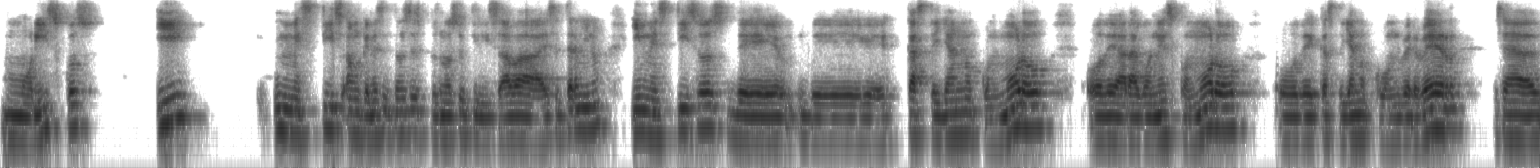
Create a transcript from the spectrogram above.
moriscos y mestizos, aunque en ese entonces pues, no se utilizaba ese término, y mestizos de, castellano con moro, o de aragonés con moro, o de castellano con berber. O sea,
